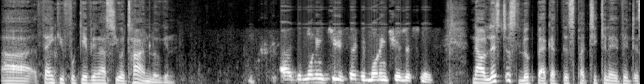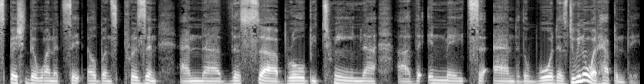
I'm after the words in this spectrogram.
Uh, thank you for giving us your time, Logan. Uh, good morning to you, sir. Good morning to your listeners. Now, let's just look back at this particular event, especially the one at St. Albans Prison and uh, this uh, brawl between uh, uh, the inmates and the warders. Do we know what happened there?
